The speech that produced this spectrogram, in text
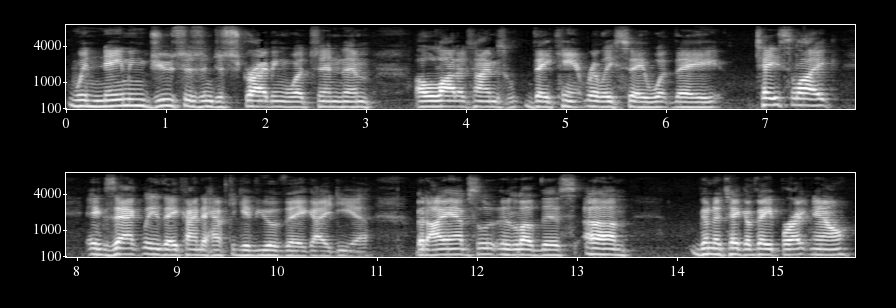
when naming juices and describing what's in them, a lot of times they can't really say what they taste like exactly. They kind of have to give you a vague idea. But I absolutely love this. Um, I'm going to take a vape right now.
